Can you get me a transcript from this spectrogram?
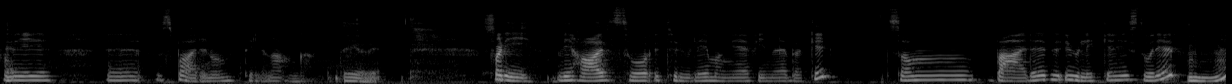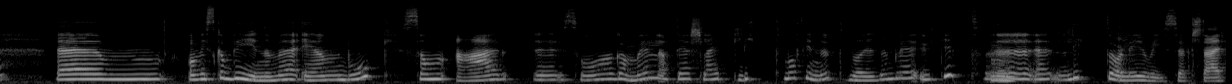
for vi eh, sparer noen til en annen gang. Det gjør vi. Fordi vi har så utrolig mange fine bøker som bærer ulike historier. Mhm. Ehm, og vi skal begynne med en bok som er så gammel at jeg sleit litt med å finne ut når den ble utgitt. Mm. Eh, litt dårlig research der.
